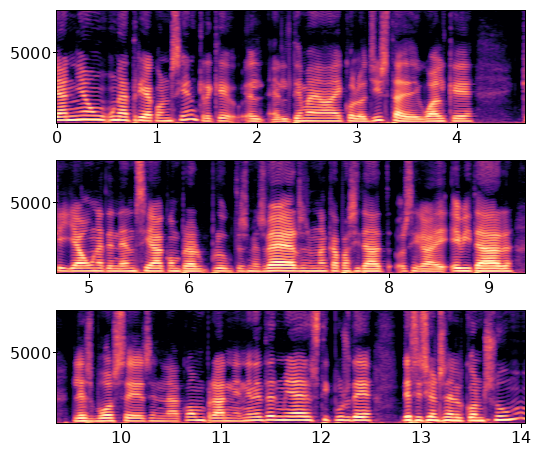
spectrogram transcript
ja n'hi ha una tria conscient, crec que el, el tema ecologista, igual que, que hi ha una tendència a comprar productes més verds, una capacitat, o sigui, evitar les bosses en la compra, n'hi ha determinats tipus de decisions en el consum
